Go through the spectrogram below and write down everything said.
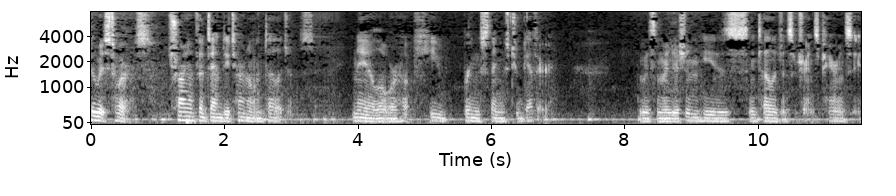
Who is Taurus? Triumphant and eternal intelligence. Nail or hook, he brings things together. Who is the magician? He is intelligence of transparency.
